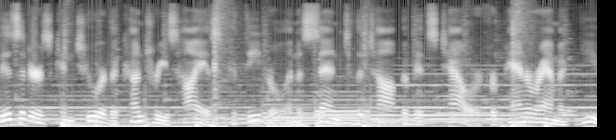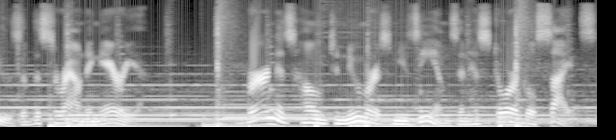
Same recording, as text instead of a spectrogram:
Visitors can tour the country's highest cathedral and ascend to the top of its tower for panoramic views of the surrounding area. Bern is home to numerous museums and historical sites,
